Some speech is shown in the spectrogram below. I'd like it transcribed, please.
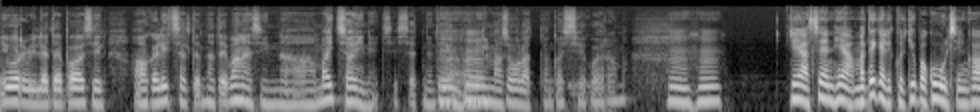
juurviljade baasil, aga lihtsalt, et nad ei pane sinna maitseaineid siis, et need mm -hmm. on ilma soolata, on kassi ja koera oma mm. -hmm jaa, see on hea, ma tegelikult juba kuulsin ka,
